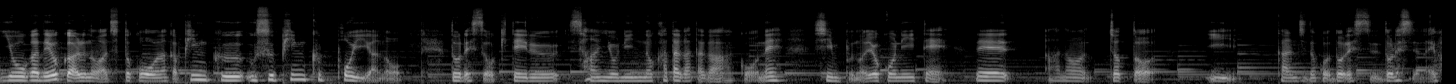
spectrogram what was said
洋画でよくあるのはちょっとこうなんかピンク薄ピンクっぽいあのドレスを着ている34人の方々がこうね神父の横にいてであのちょっといい感じのこうドレスドレスじゃないわ、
